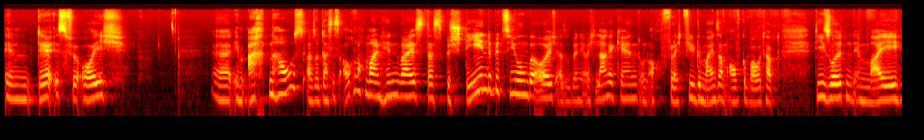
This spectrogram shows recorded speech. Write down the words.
Der ist für euch äh, im achten Haus. Also das ist auch nochmal ein Hinweis, dass bestehende Beziehungen bei euch, also wenn ihr euch lange kennt und auch vielleicht viel gemeinsam aufgebaut habt, die sollten im Mai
